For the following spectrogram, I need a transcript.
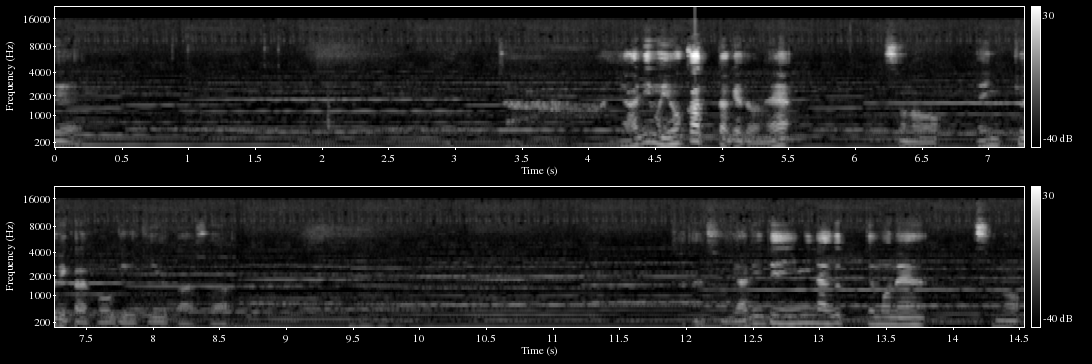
で、槍も良かったけどね。その、遠距離から攻撃できるかさ。槍で意味殴ってもね、その、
